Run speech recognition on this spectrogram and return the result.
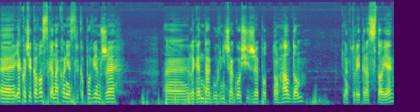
E, Jako ciekawostkę na koniec tylko powiem, że e, legenda górnicza głosi, że pod tą hałdą, na której teraz stoję,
